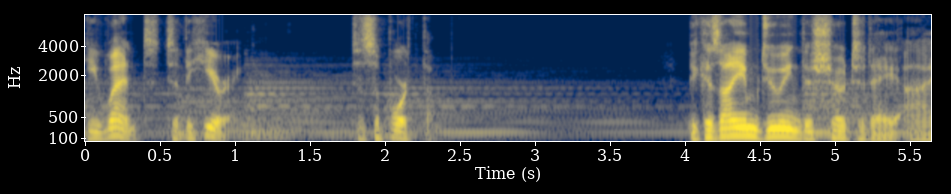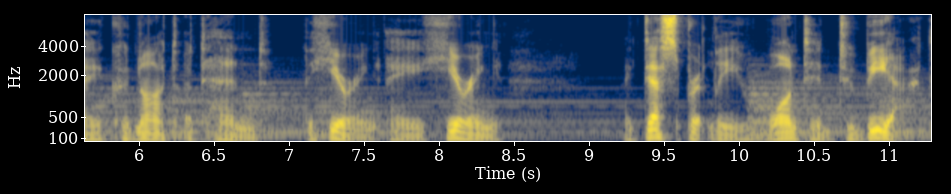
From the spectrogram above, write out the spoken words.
he went to the hearing to support them. Because I am doing the show today, I could not attend the hearing, a hearing I desperately wanted to be at,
